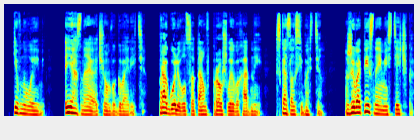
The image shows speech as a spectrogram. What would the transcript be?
— кивнула Эми. «Я знаю, о чем вы говорите. Прогуливался там в прошлые выходные», — сказал Себастьян. «Живописное местечко».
